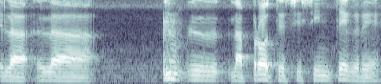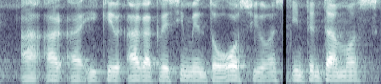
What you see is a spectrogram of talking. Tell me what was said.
la, la, prótesis integre y que haga crecimiento óseo, intentamos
